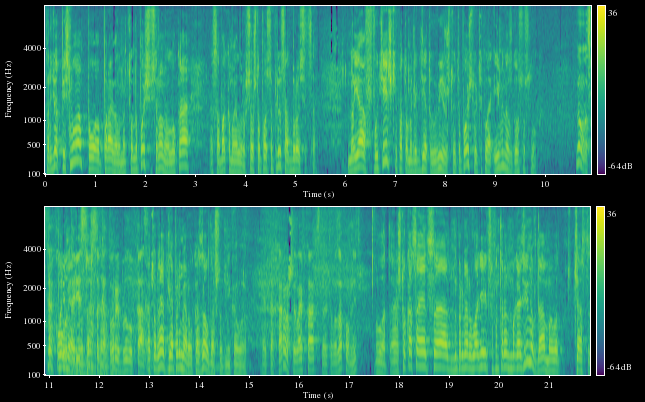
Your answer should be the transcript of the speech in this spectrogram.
придет письмо по правилам электронной почты, все равно Лука, собака Mail.ru. Все, что после плюс, отбросится. Но я в утечке потом или где-то увижу, что эта почта утекла именно с госуслуг. Ну, с какого-то ресурса, да, который да. был указан. Который, я для примера указал, да, чтобы никого. Это хороший лайфхак, стоит его запомнить. Вот. А что касается, например, владельцев интернет-магазинов, да, мы вот часто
